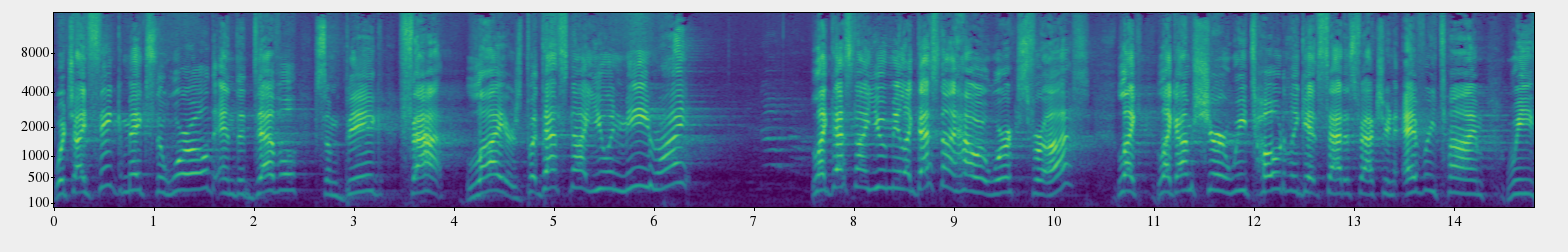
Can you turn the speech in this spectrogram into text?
which I think makes the world and the devil some big, fat liars. But that's not you and me, right? Like, that's not you and me. Like, that's not how it works for us. Like, like I'm sure we totally get satisfaction every time we,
